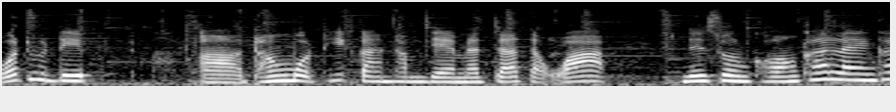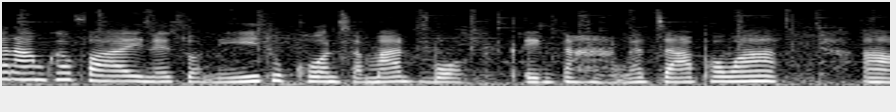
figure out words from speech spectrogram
วัตถุดิบทั้งหมดที่การทำแยมนะจ๊ะแต่ว่าในส่วนของค่าแรงค่าน้ำค่าไฟ ในส่วนนี้ทุกคนสามารถบวกเองต่างหากนะจ๊ะเพราะว่าอ่า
